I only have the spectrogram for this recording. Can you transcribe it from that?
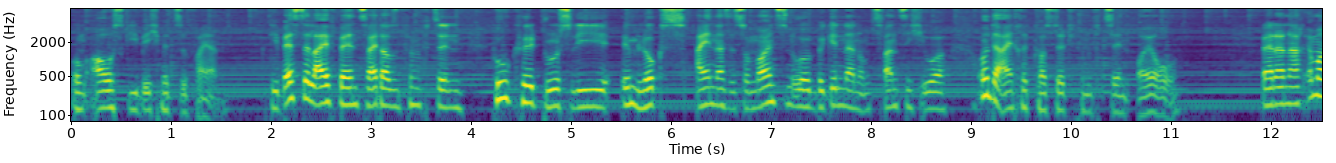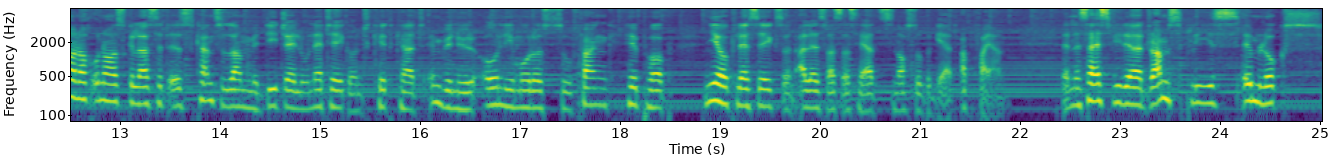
um ausgiebig mitzufeiern. Die beste Liveband 2015 Who Killed Bruce Lee im Lux. Einlass ist um 19 Uhr, Beginn dann um 20 Uhr und der Eintritt kostet 15 Euro. Wer danach immer noch unausgelastet ist, kann zusammen mit DJ Lunatic und KitKat im Vinyl-Only-Modus zu Funk, Hip-Hop, Neoclassics und alles, was das Herz noch so begehrt, abfeiern. Denn es heißt wieder Drums Please im Lux.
